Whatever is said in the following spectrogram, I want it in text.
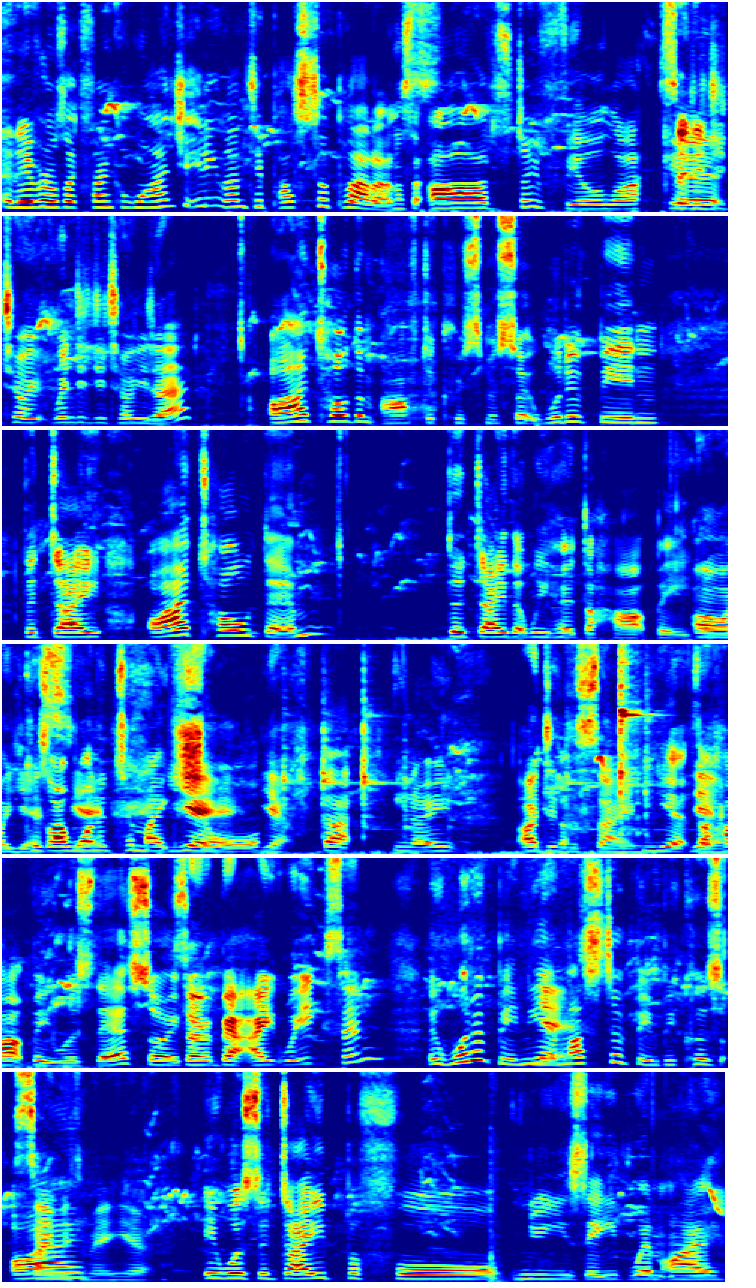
And everyone was like, Franco, why aren't you eating the antipasta platter? And I was like, oh, I just don't feel like So it. did you tell? When did you tell your dad? I told them after Christmas. So it would have been the day I told them the day that we heard the heartbeat. Oh yes. Because I yeah. wanted to make Yeah, sure Yeah. that, you know, I did the same. yeah, the heartbeat was there. So So about eight weeks in. it would have been, yeah, it must have been because I Same with me. Yeah. It was the day before New Year's Eve when I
